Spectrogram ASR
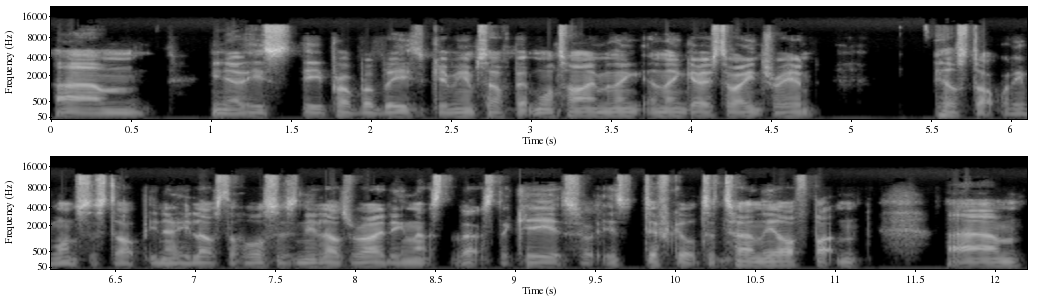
um, you know, he's he probably is giving himself a bit more time and then and then goes to Aintree and he'll stop when he wants to stop. You know, he loves the horses and he loves riding. That's that's the key. It's it's difficult to turn the off button. Um,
